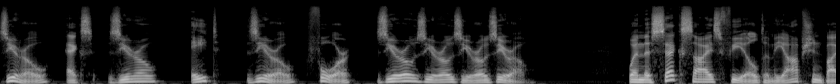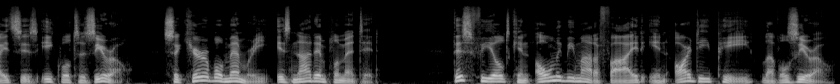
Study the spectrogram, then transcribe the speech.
0x08040000. When the sec size field in the option bytes is equal to 0, securable memory is not implemented. This field can only be modified in RDP level 0.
